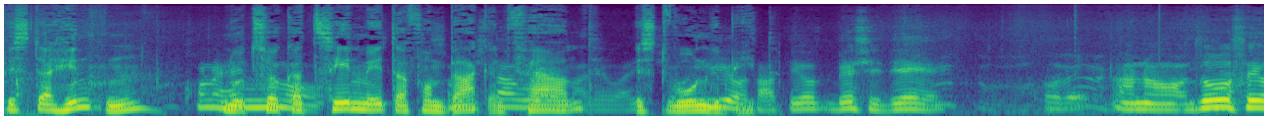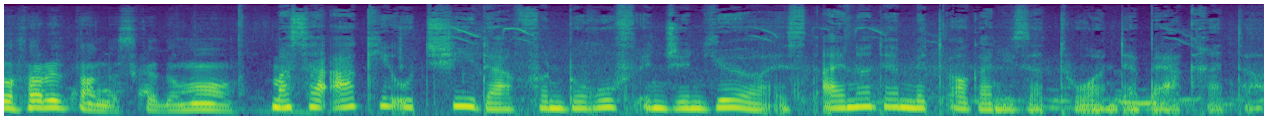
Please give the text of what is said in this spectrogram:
Bis da hinten, nur circa 10 Meter vom Berg entfernt, ist Wohngebiet. Masaaki Uchida von Beruf Ingenieur ist einer der Mitorganisatoren der Bergretter.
